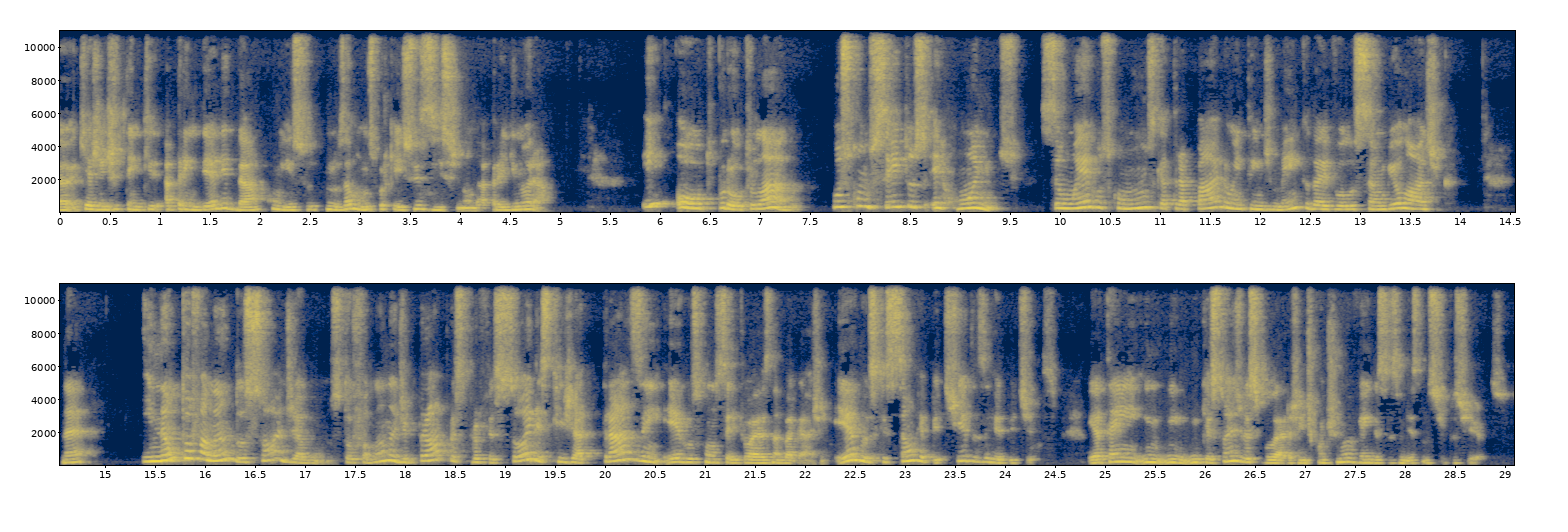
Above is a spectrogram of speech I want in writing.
uh, que a gente tem que aprender a lidar com isso nos alunos, porque isso existe, não dá para ignorar. E, outro, por outro lado, os conceitos errôneos são erros comuns que atrapalham o entendimento da evolução biológica, né? E não estou falando só de alunos, estou falando de próprios professores que já trazem erros conceituais na bagagem, erros que são repetidos e repetidos. E até em, em, em questões de vestibular a gente continua vendo esses mesmos tipos de erros.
